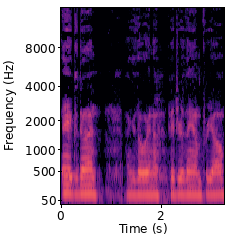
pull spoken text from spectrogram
eggs done. I can throw in a picture of them for y'all.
